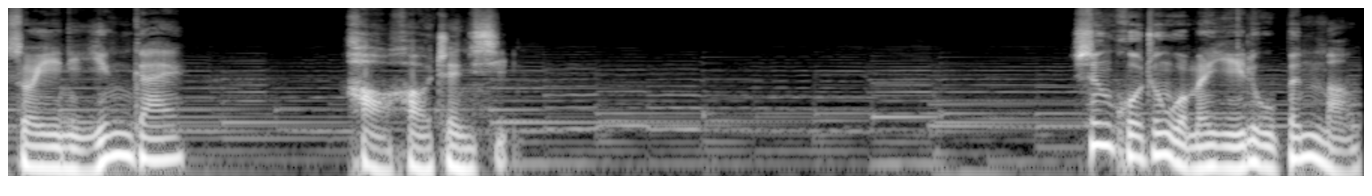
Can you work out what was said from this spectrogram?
所以你应该好好珍惜。生活中，我们一路奔忙，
